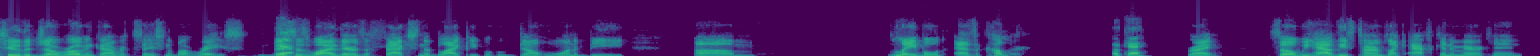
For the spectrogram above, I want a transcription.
to the Joe Rogan conversation about race. This is why there's a faction of black people who don't want to be um labeled as a color. Okay. right? So we have these terms like African American,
